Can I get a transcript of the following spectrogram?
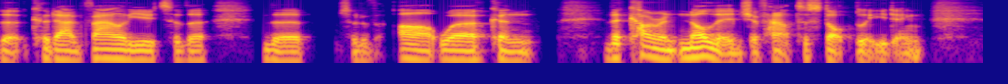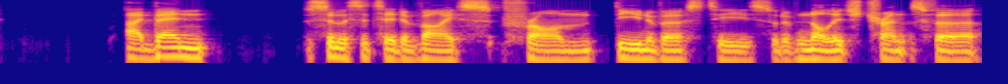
that could add value to the the sort of artwork and the current knowledge of how to stop bleeding? I then solicited advice from the university's sort of knowledge transfer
